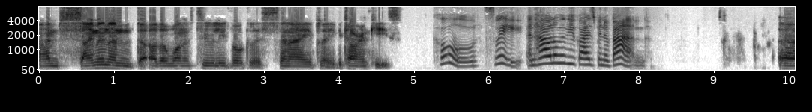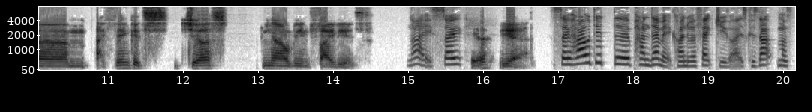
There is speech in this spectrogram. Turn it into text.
I'm Simon. I'm the other one of two lead vocalists, and I play guitar and keys. Cool. Sweet. And how long have you guys been a band? Um, I think it's just now been five years. Nice. So, Yeah, yeah. so how did the pandemic kind of affect you guys? Because that must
